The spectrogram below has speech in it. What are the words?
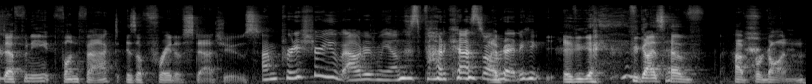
Stephanie, fun fact, is afraid of statues. I'm pretty sure you've outed me on this podcast already. If you guys, if you guys have have forgotten,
